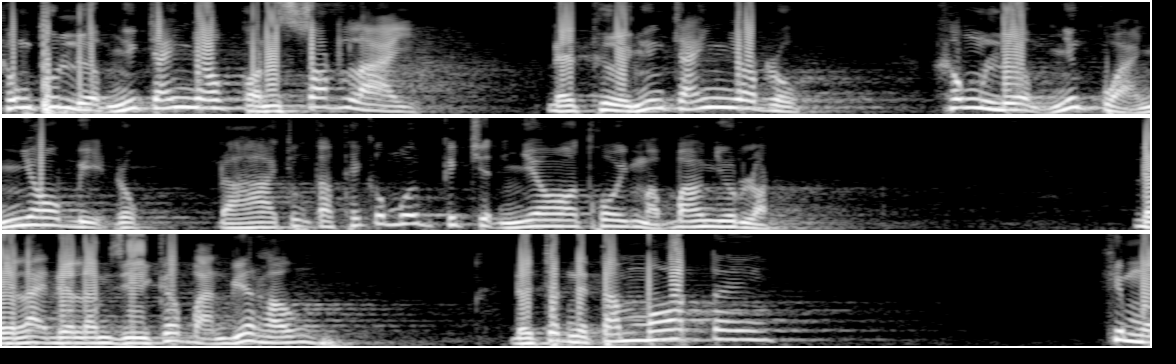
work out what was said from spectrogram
Không thu lượm những trái nho còn sót lại Để thừa những trái nho rụng. Không lượm những quả nho bị rụng. Đó chúng ta thấy có mỗi cái chuyện nho thôi mà bao nhiêu luật. Để lại để làm gì các bạn biết không? Để cho người ta mót đấy. Khi mà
